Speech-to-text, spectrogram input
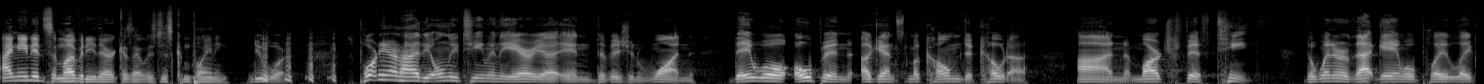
I needed some levity there because I was just complaining. You were. Port Huron High, the only team in the area in Division One, they will open against Macomb, Dakota, on March fifteenth. The winner of that game will play Lake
